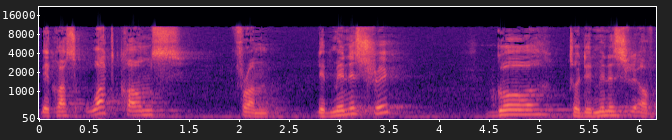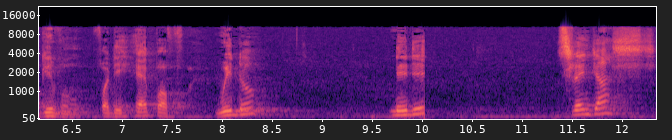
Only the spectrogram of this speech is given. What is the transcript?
Because what comes from the ministry go to the ministry of giving for the help of widow, needy, strangers,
